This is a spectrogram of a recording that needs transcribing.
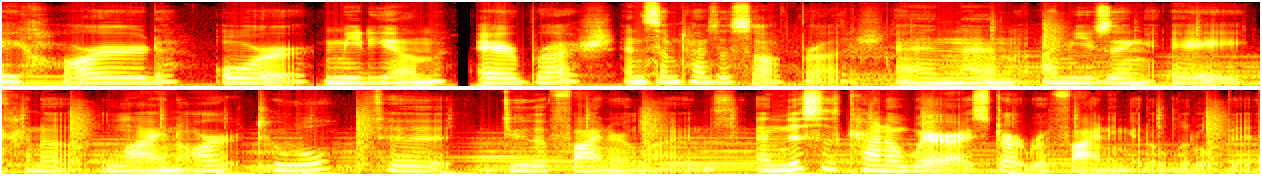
a hard or medium airbrush and sometimes a soft brush. And then I'm using a kind of line art tool to do the finer lines. And this is kind of where I start refining it a little bit.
